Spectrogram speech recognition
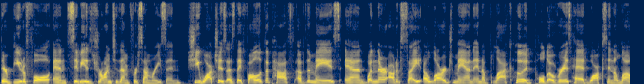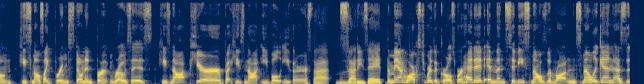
They're beautiful, and Sibby is drawn to them for some reason. She watches as they follow the path of the maze, and when they're out of sight, a large man in a black hood pulled over his head walks in alone. He smells like brimstone and burnt roses. He's not pure, but he's not evil either. Is that Zaddy Zade? The man walks to where the girls were headed, and then Sibby smells the rotten smell again as the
